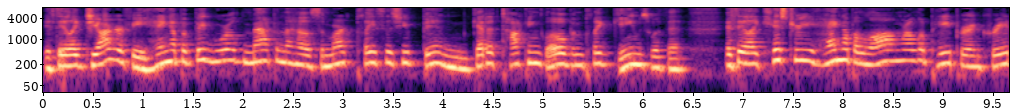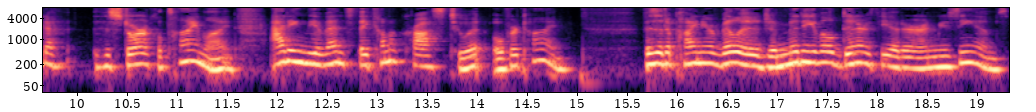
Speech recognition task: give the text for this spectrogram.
If they like geography, hang up a big world map in the house and mark places you've been. Get a talking globe and play games with it. If they like history, hang up a long roll of paper and create a historical timeline, adding the events they come across to it over time. Visit a pioneer village, a medieval dinner theater, and museums.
